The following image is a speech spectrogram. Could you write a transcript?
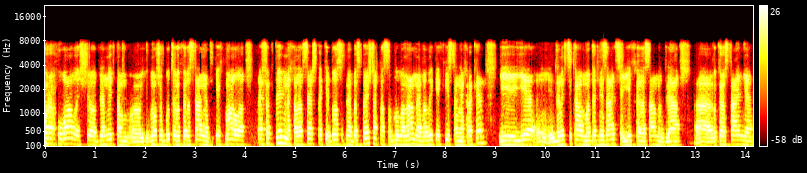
Порахували, що для них там е, може бути використання таких мало ефективних, але все ж таки досить небезпечних, особливо на невеликих відстанях ракет, і є е, для них цікава модернізація їх е, саме для використання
